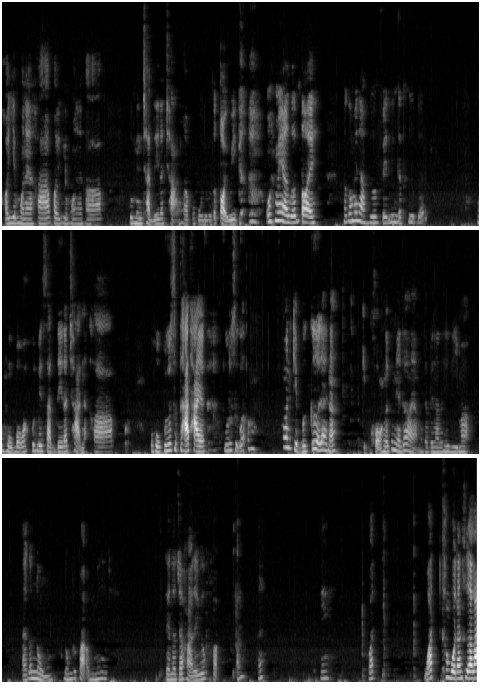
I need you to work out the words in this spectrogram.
ขอเยี่ยมหัวหน่อยครับ ขอเยี่ยมหัวหน่อยครับ คุณเป็นฉันดิรัฉานครับ โอ้โหเดี๋ยวมันก็ต่อยวิกโอ้ยไม่อยากโดนต่อย แล้วก็ไม่อยากโดนเฟซลิงกระทืบด้วย โอ้โห บอกว่าคุณเป็นสัตว์เดรัจฉานนะครับ โอ้โหคุณรู้สึกท้าทายคุณรู้สึกว่าถ้ามันเก็บเบอร์เกอร์ได้นะเก็บของอะไรพวกนี้ได้อะมันจะเป็นอะไรที่ดีมากแล้วก็หนุ่มนมหรือเปล่าอันนี้ไม่แน่ใจแต่เราจะหาเลเวลฝักอะฮะเอ๊ะวัดวัดข้างบนนั้นคืออะไร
